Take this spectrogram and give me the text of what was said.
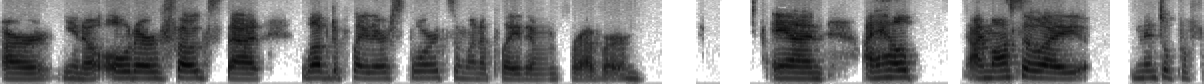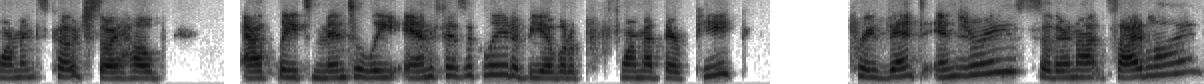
are, you know, older folks that love to play their sports and want to play them forever. And I help, I'm also a mental performance coach. So I help athletes mentally and physically to be able to perform at their peak, prevent injuries so they're not sidelined,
